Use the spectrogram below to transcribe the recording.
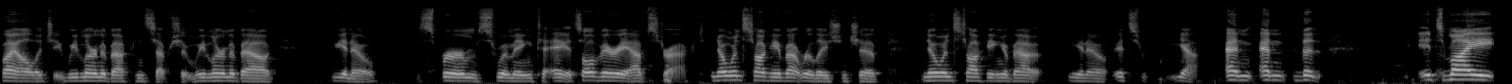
biology, we learn about conception, we learn about, you know, sperm swimming to egg. It's all very abstract. No one's talking about relationship no one's talking about you know it's yeah. And and the it's my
